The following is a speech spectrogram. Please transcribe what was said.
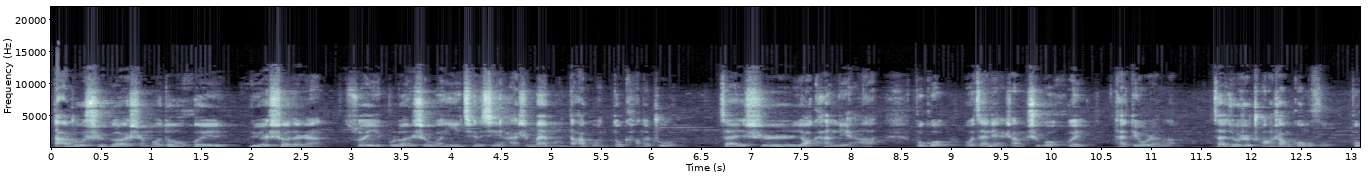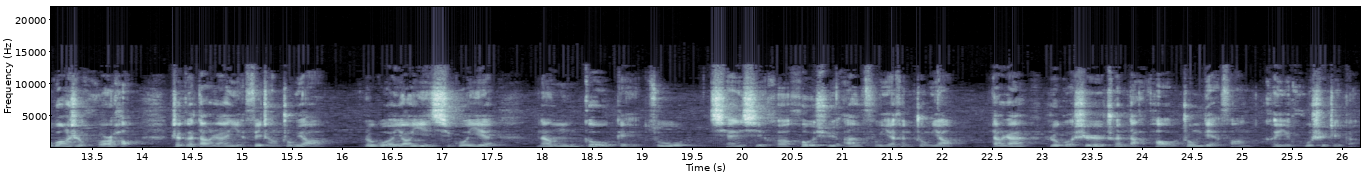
答主是个什么都会略射的人，所以不论是文艺清新还是卖萌打滚都扛得住。再是要看脸啊，不过我在脸上吃过灰，太丢人了。再就是床上功夫，不光是活儿好，这个当然也非常重要啊。如果要一起过夜，能够给足前戏和后续安抚也很重要。当然，如果是纯打炮钟点房，可以忽视这个。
